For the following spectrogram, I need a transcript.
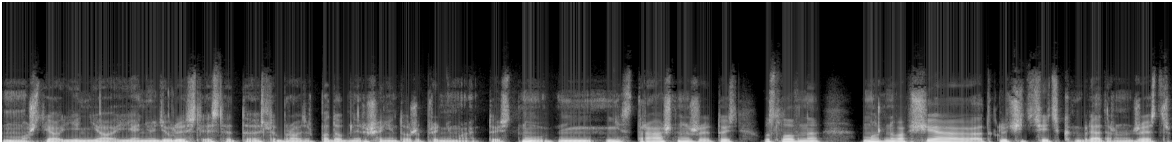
Может, я, я, я не удивлюсь, если, это, если браузер подобные решения тоже принимает. То есть, ну, не страшно же. То есть, условно, можно вообще отключить все эти компиляторы, но JS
